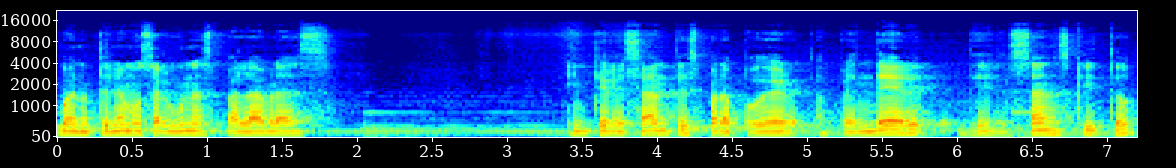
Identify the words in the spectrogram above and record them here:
Bueno, tenemos algunas palabras interesantes para poder aprender del sánscrito.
